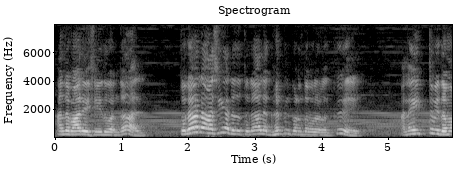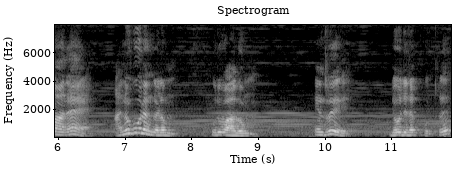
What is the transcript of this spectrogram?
அந்த மாதிரி செய்து வந்தால் துலா ராசி அல்லது துலா லக்னத்தில் பிறந்தவர்களுக்கு அனைத்து விதமான அனுகூலங்களும் உருவாகும் என்று ஜோதிட கூற்று.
